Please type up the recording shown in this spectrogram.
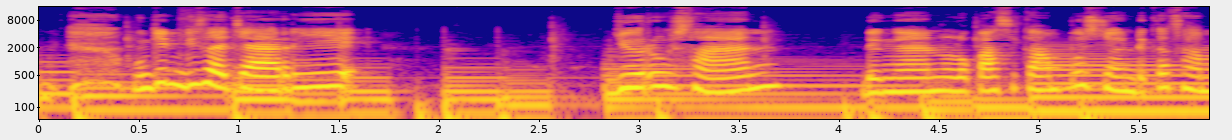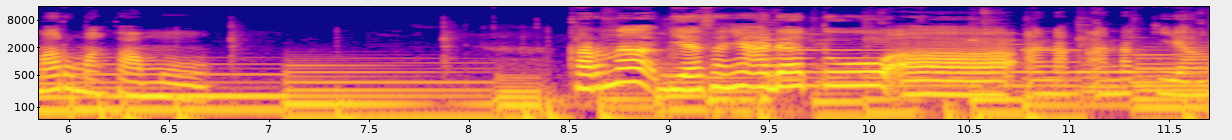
mungkin bisa cari jurusan dengan lokasi kampus yang dekat sama rumah kamu. Karena biasanya ada tuh eh, anak-anak uh, yang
